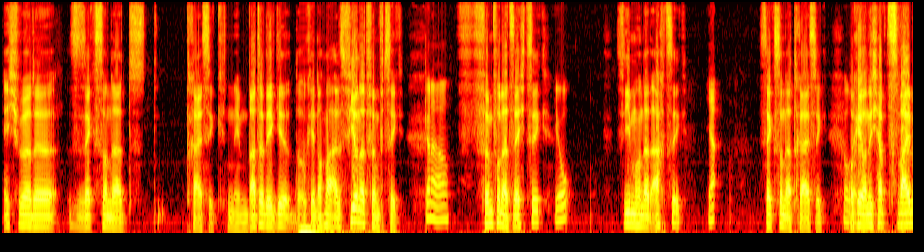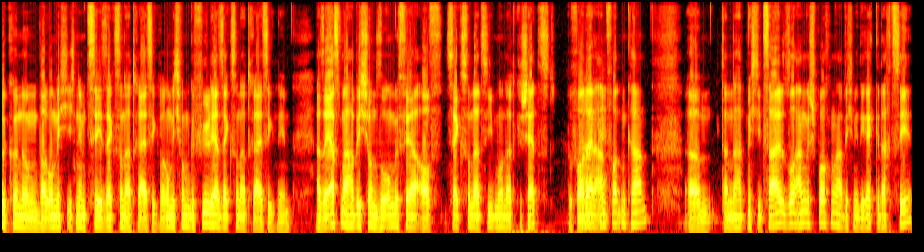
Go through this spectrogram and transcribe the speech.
Ich würde 630 nehmen. Warte, okay, nochmal alles. 450, Genau. 560, Jo. 780, Ja. 630. Korrekt. Okay, und ich habe zwei Begründungen, warum ich, ich nehme C 630, warum ich vom Gefühl her 630 nehme. Also erstmal habe ich schon so ungefähr auf 600, 700 geschätzt, bevor Ah, deine okay. Antworten kamen. Ähm, dann hat mich die Zahl so angesprochen, habe ich mir direkt gedacht C.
